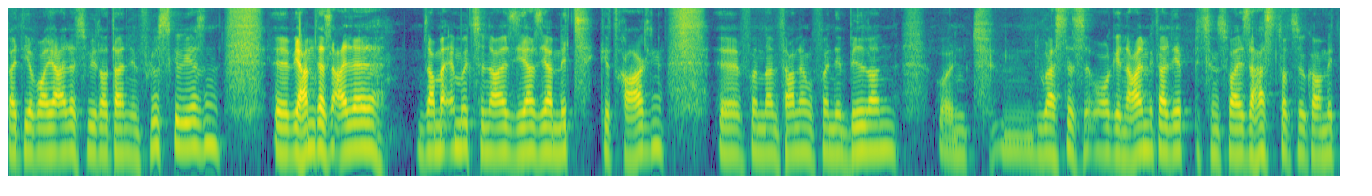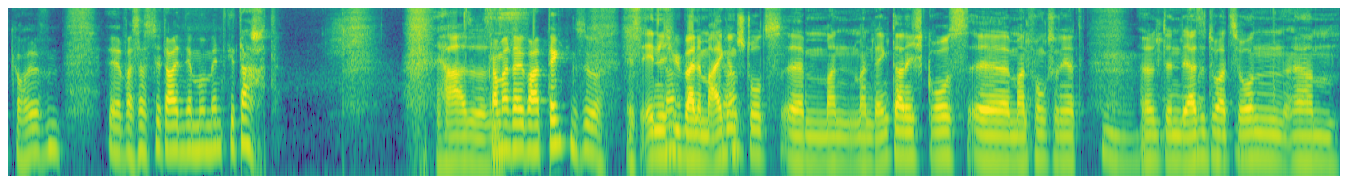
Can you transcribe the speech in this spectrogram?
Bei dir war ja alles wieder dann im Fluss gewesen. Äh, wir haben das alle sagen wir, emotional sehr, sehr mitgetragen äh, von der Entfernung von den Bildern. Und mh, du hast das Original miterlebt, beziehungsweise hast dort sogar mitgeholfen. Äh, was hast du da in dem Moment gedacht? Ja, also Kann man da überhaupt denken so? Ist ähnlich ja? wie bei einem eigenen Ja. Äh, man, man denkt da nicht groß, äh, man funktioniert. Hm. Und in der Situation ähm,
